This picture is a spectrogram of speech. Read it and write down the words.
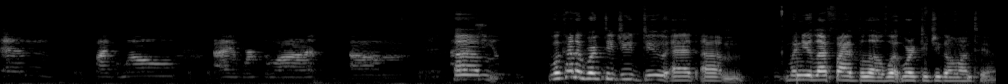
and Five Below, I worked a lot. Um, Um, What kind of work did you do at um when you left Five Below? What work did you go on to? Uh,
